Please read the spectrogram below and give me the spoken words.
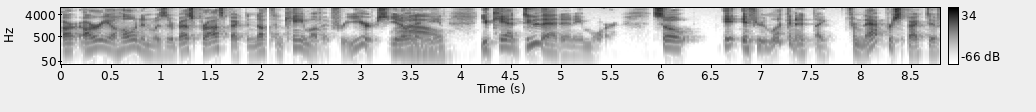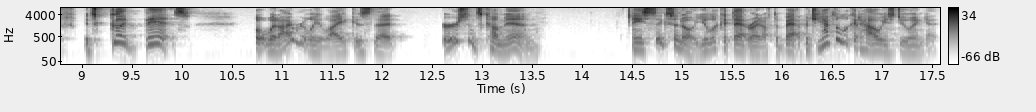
Ari Ahonen was their best prospect and nothing came of it for years. You know wow. what I mean? You can't do that anymore. So if you're looking at like from that perspective, it's good biz. But what I really like is that Ersson's come in he's 6 and 0. You look at that right off the bat, but you have to look at how he's doing it.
